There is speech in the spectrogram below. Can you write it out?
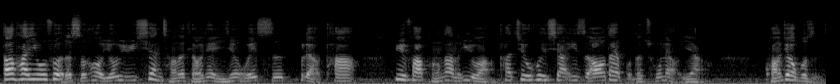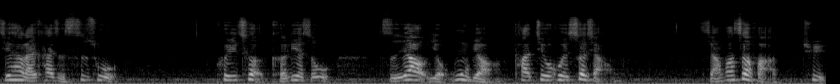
当他一无所有的时候，由于现成的条件已经维持不了他愈发膨胀的欲望，他就会像一只嗷待哺的雏鸟一样狂叫不止。接下来开始四处窥测可猎食物。只要有目标，他就会设想、想方设法去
